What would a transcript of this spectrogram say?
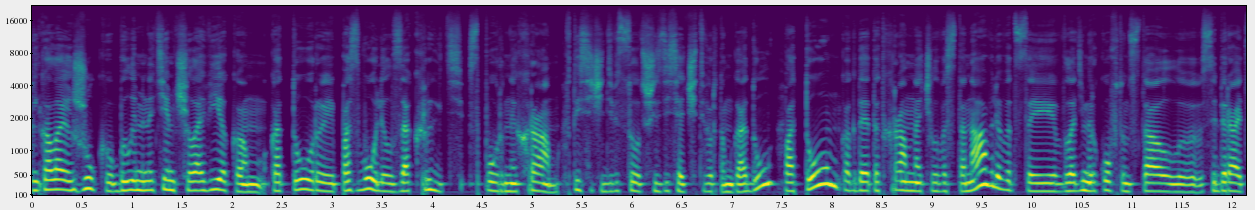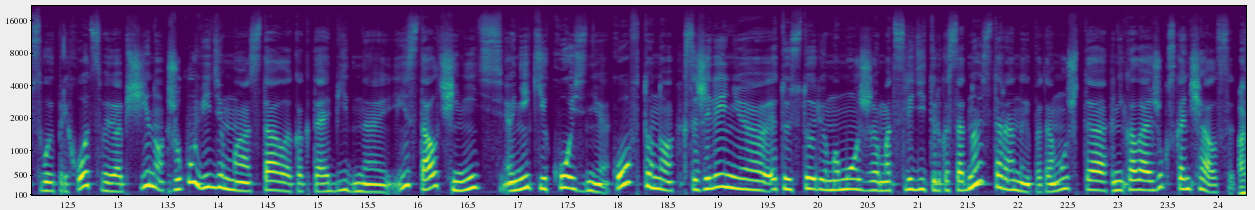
Николай Жук был именно тем человеком, который позволил закрыть спорный храм в 1964 году. Потом, когда этот храм начал восстанавливаться, и Владимир Ковтун стал собирать свой приход, свою общину, Жуку, видимо, стало как-то обидно и стал чинить некие козни Ковтуну. К сожалению, эту историю мы можем отследить только с одной стороны, потому что Николай Жук скончался. А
